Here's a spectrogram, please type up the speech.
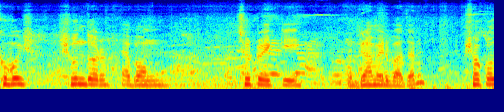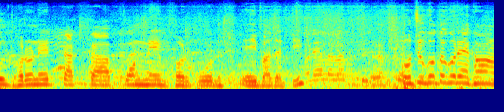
খুবই সুন্দর এবং ছোট একটি গ্রামের বাজার। সকল ধরনের টাটকা পণ্যে ভরপুর এই বাজারটি। কচু কত করে এখন?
